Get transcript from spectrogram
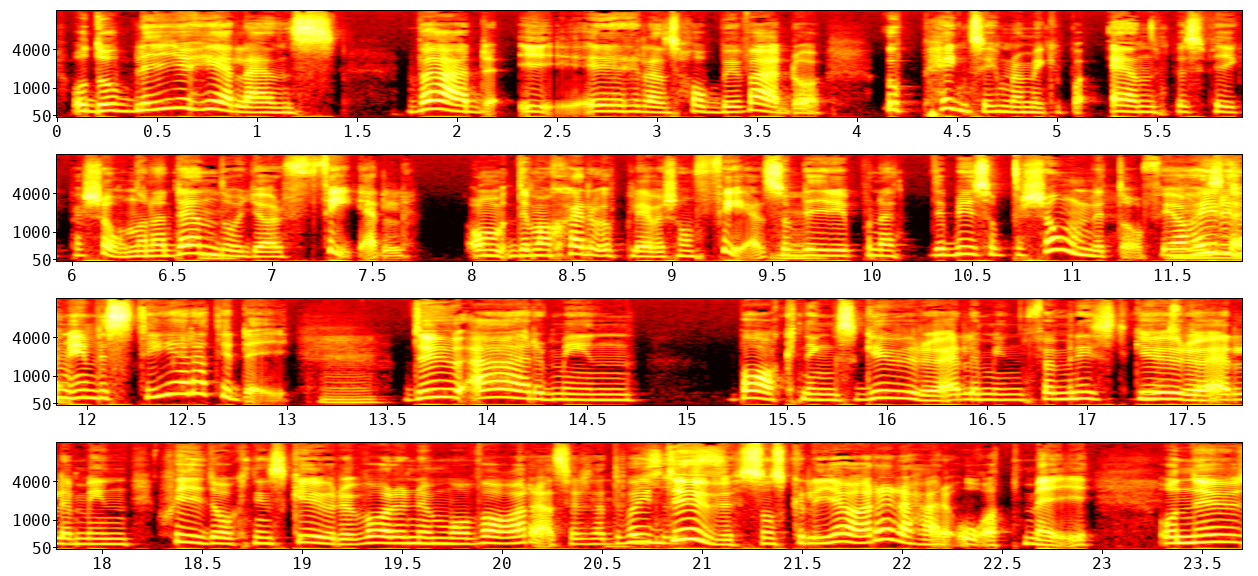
Och då blir ju hela ens värld, i, i hela ens hobbyvärld då, upphängd så himla mycket på en specifik person. Och när den då gör fel, om det man själv upplever som fel, så blir det, på nät, det blir så personligt då. För jag har ju liksom investerat i dig. Du är min bakningsguru eller min feministguru eller min skidåkningsguru, vad det nu må vara. Så det, var ju du som skulle göra det här åt mig. Och nu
